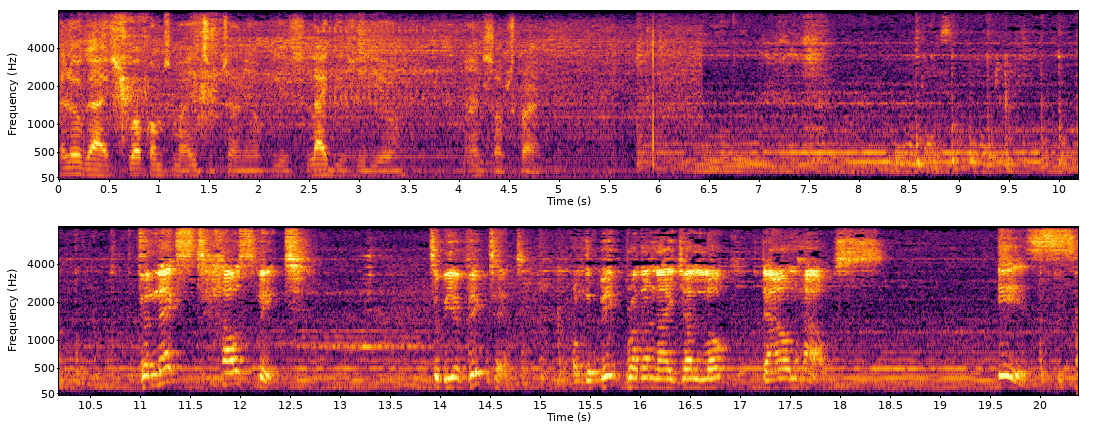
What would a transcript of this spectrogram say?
hello guys. Welcome to my youtube channel. Please like this video and subscribe. The next housemate to be evicted from the Big Brother Naija lockdown house is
